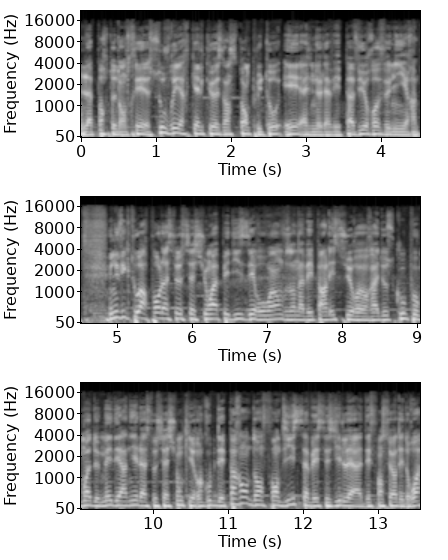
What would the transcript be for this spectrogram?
la porte d'entrée s'ouvrir quelques instants plus tôt et elle ne l'avait pas vu revenir. Une victoire pour l'association AP1001. Vous en avez parlé sur Radio Scoop au mois de mai dernier. L'association qui regroupe des parents d'enfants 10 avait saisi la défenseur des droits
